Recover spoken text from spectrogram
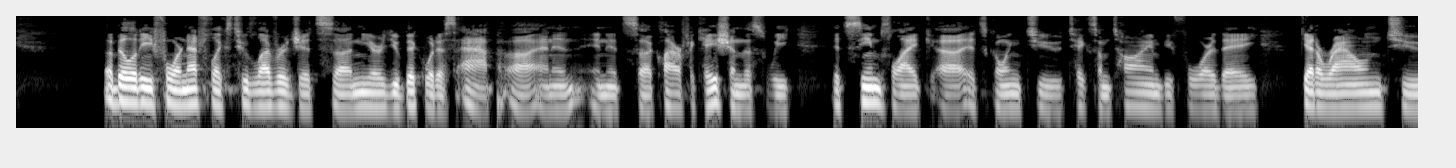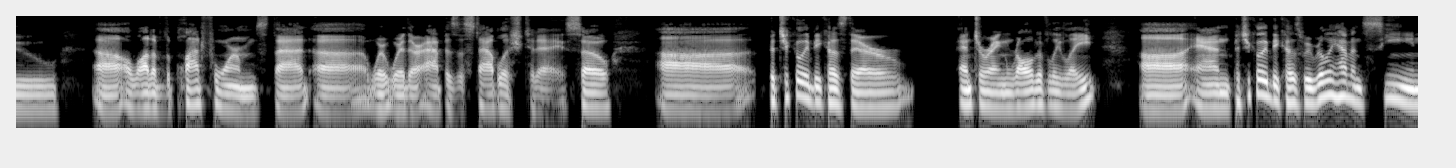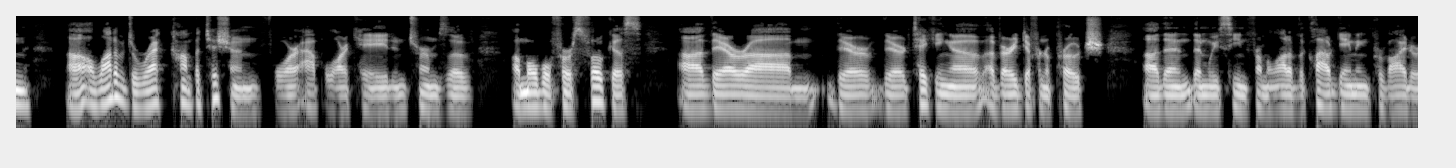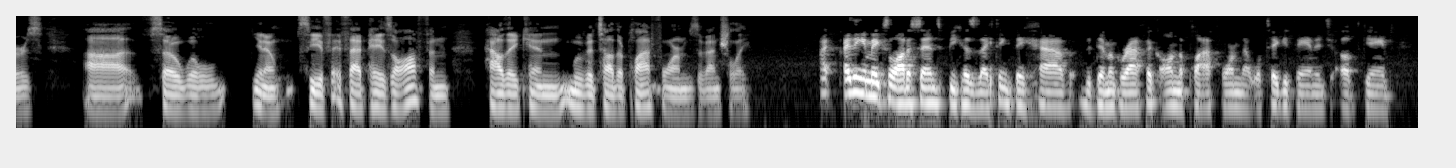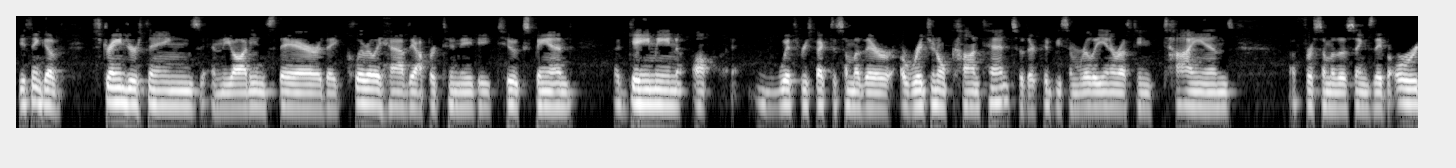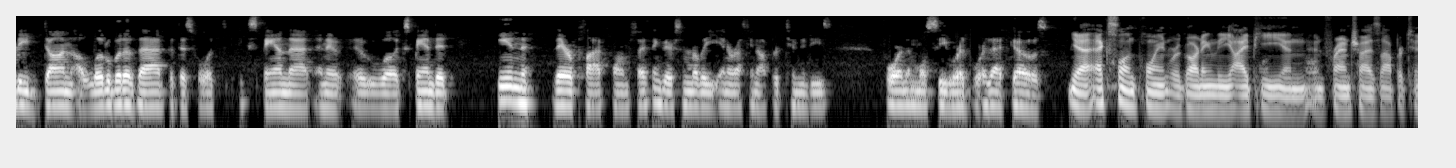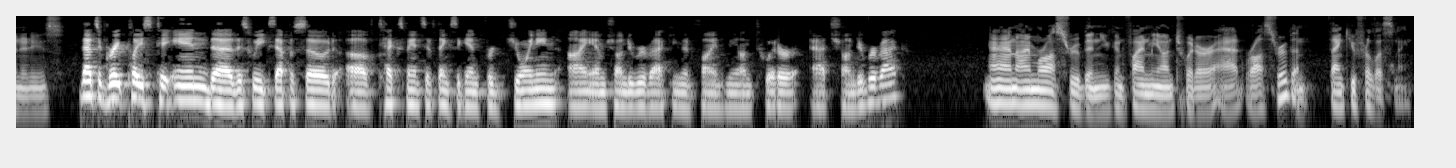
ability for Netflix to leverage its uh, near ubiquitous app. Uh, and in, in its uh, clarification this week, it seems like uh, it's going to take some time before they get around to uh, a lot of the platforms that where, where their app is established today. So, uh, particularly because they're entering relatively late, uh, and particularly because we really haven't seen uh, a lot of direct competition for Apple Arcade in terms of a mobile first focus. Uh, they're um, they're they're taking a, a very different approach uh, than than we've seen from a lot of the cloud gaming providers. Uh, so we'll you know see if, if that pays off and how they can move it to other platforms eventually. I, think it makes a lot of sense because I think they have the demographic on the platform that will take advantage of games. You think of Stranger Things and the audience there, they clearly have the opportunity to expand gaming uh, with respect to some of their original content. So there could be some really interesting tie ins uh, for some of those things. They've already done a little bit of that, but this will expand that and it, it will expand it in their platform. So I think there's some really interesting opportunities for them. We'll see where, where that goes. Yeah, excellent point regarding the IP and, and franchise opportunities. That's a great place to end uh, this week's episode of Techspansive. Thanks again for joining. I am Shawn DuBravac. You can find me on Twitter at Shawn DuBravac. And I'm Ross Rubin. You can find me on Twitter at Ross Rubin. Thank you for listening.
